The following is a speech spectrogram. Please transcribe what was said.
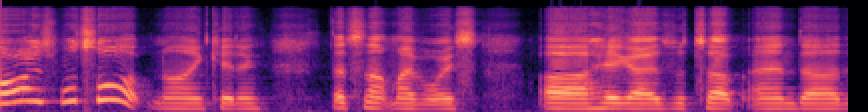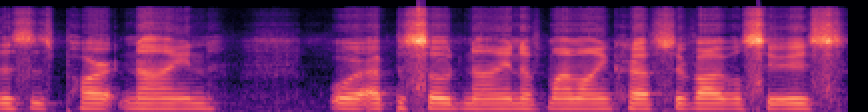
Guys, what's up? No, I'm kidding. That's not my voice. Uh, hey guys, what's up? And uh, this is part 9, or episode 9 of my Minecraft survival series.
